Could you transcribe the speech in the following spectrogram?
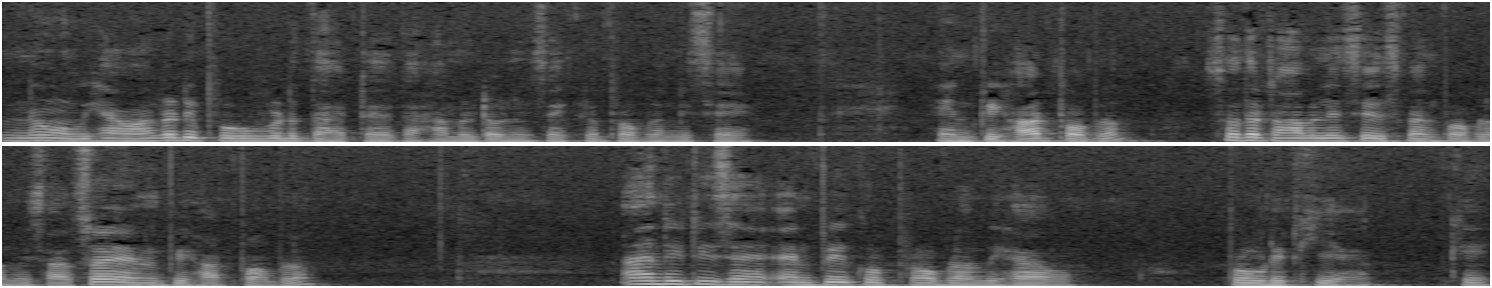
know we have already proved that uh, the hamiltonian cycle problem is a np hard problem. So the traveling salesman problem is also an np hard problem. And it is a np problem. We have proved it here. Okay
